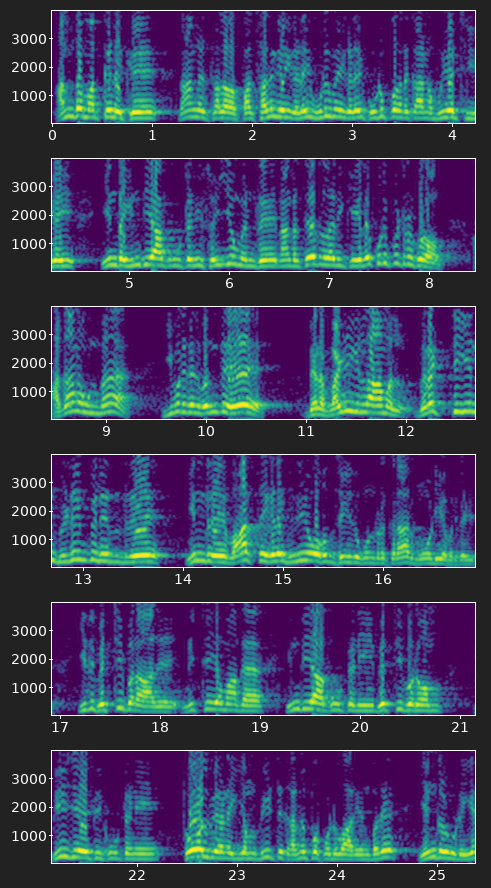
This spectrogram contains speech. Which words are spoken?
அந்த மக்களுக்கு நாங்கள் சில ப- சலுகைகளை உரிமைகளை கொடுப்பதற்கான முயற்சியை இந்த இந்தியா கூட்டணி செய்யும் என்று நாங்கள் தேர்தல் அறிக்கையில் குறிப்பிட்டிருக்கிறோம். அதான உண்மை. இவர்கள் வந்து வேற வழி இல்லாமல் விரக்தியின் விளிம்பில் இன்று இன்று வார்த்தைகளை விநியோகம் செய்து கொண்டிருக்கிறார் மோடி அவர்கள். இது வெற்றி பெறாது. நிச்சயமாக இந்தியா கூட்டணி வெற்றி பெறும். பிஜேபி கூட்டணி தோல்வி அடையும் வீட்டுக்கு அனுப்பப்படுவார் என்பது எங்களுடைய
